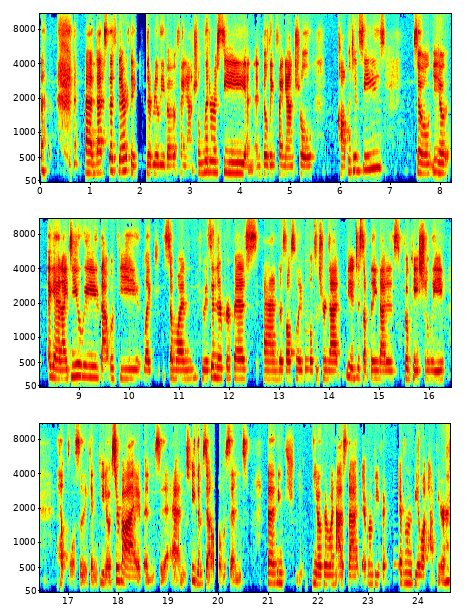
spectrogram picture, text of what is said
And that's that's their thing. They're really about financial literacy and, and building financial competencies. So you know again ideally that would be like someone who is in their purpose and is also able to turn that into something that is vocationally helpful so they can you know survive and and feed themselves and I think you know if everyone has that everyone be everyone would be a lot happier.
